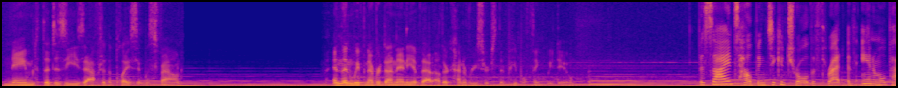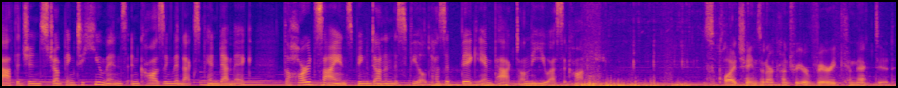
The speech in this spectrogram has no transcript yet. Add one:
named the disease after the place it was found. And then we've never done any of that other kind of research that people think we do. Besides helping to control the threat of animal pathogens jumping to humans and causing the next pandemic, the hard science being done in this field has a big impact on the U.S. economy. Supply chains in our country are very connected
